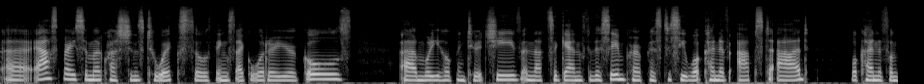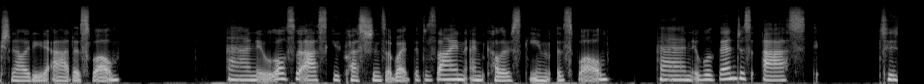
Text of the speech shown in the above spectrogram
uh, ask very similar questions to Wix. So things like, what are your goals? Um, what are you hoping to achieve? And that's again for the same purpose to see what kind of apps to add, what kind of functionality to add as well. And it will also ask you questions about the design and color scheme as well. And it will then just ask to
